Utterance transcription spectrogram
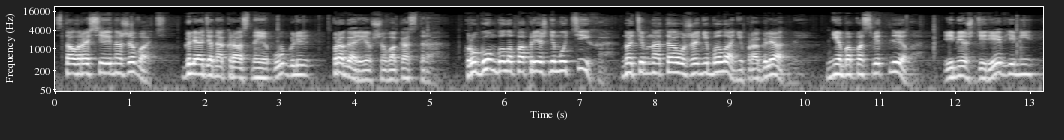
Стал рассеянно жевать, глядя на красные угли прогоревшего костра. Кругом было по-прежнему тихо, но темнота уже не была непроглядной. Небо посветлело, и меж деревьями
